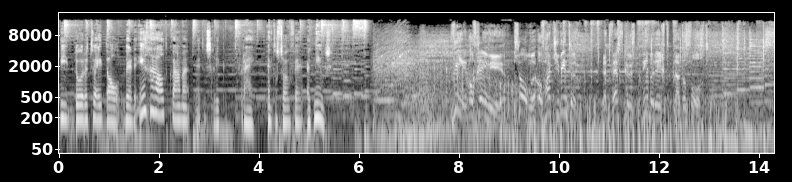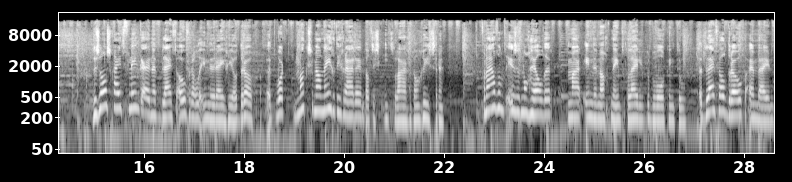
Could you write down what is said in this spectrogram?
die door het tweetal werden ingehaald... kwamen met een schrik vrij. En tot zover het nieuws. Weer of geen weer, zomer of hartje winter. Het Westkust weerbericht luidt als volgt. De zon schijnt flink en het blijft overal in de regio droog. Het wordt maximaal 19 graden en dat is iets lager dan gisteren. Vanavond is het nog helder, maar in de nacht neemt geleidelijk de bewolking toe. Het blijft wel droog en bij een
